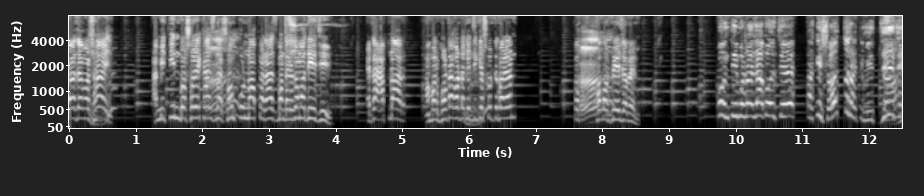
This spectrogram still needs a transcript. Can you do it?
রাজা মশাই আমি তিন বছরের কাজ না সম্পূর্ণ আপনার রাজমান্ডারে জমা দিয়েছি। এটা আপনার আমার ভোটা কটাকে জিজ্ঞেস করতে পারেন খবর পেয়ে যাবেন। মন্ত্রী মশাই যা বলছে তা কি সত্য নাকি মিথ্যা? জি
